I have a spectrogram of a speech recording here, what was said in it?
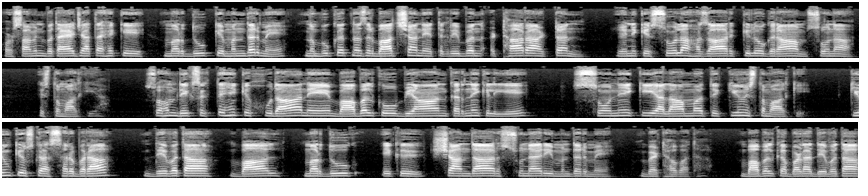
اور سامن بتایا جاتا ہے کہ مردوک کے مندر میں نبوکت نظر بادشاہ نے تقریباً اٹھارہ ٹن یعنی کہ سولہ ہزار کلو گرام سونا استعمال کیا۔ سو ہم دیکھ سکتے ہیں کہ خدا نے بابل کو بیان کرنے کے لیے سونے کی علامت کیوں استعمال کی؟ کیونکہ اس کا سربراہ دیوتا بال مردوک ایک شاندار سنہری مندر میں بیٹھا ہوا تھا۔ بابل کا بڑا دیوتا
